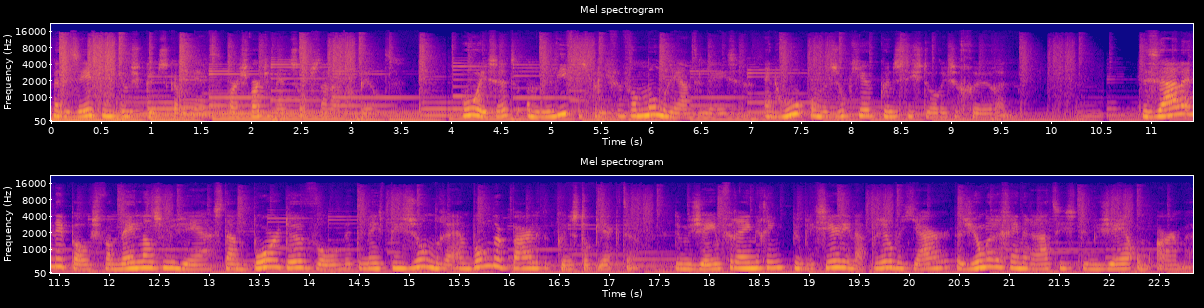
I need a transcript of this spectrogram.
met de 17e eeuwse kunstkabinet waar zwarte mensen op staan afgebeeld. Hoe is het om de liefdesbrieven van Mondriaan te lezen en hoe onderzoek je kunsthistorische geuren? De zalen en depots van Nederlandse musea staan boordevol met de meest bijzondere en wonderbaarlijke kunstobjecten. De museumvereniging publiceerde in april dit jaar dat jongere generaties de musea omarmen.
